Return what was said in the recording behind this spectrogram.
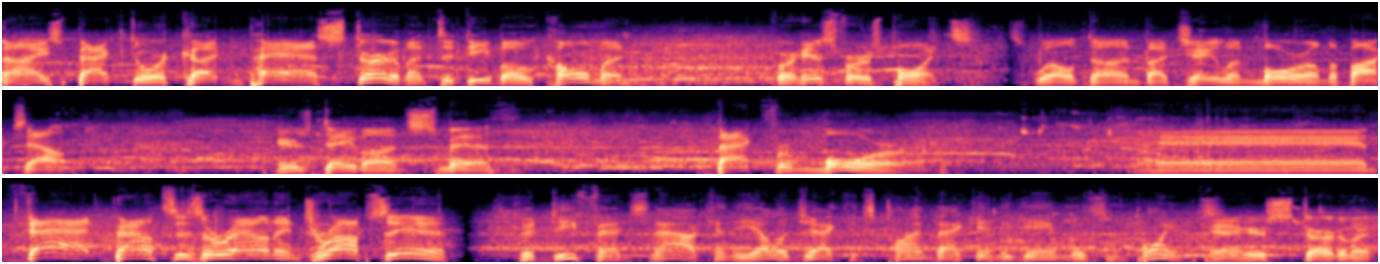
Nice backdoor cut and pass. Sturdivant to Deebo Coleman for his first points. It's well done by Jalon Moore on the box out. Here's Deivon Smith. Back for Moore. And that bounces around and drops in. Good defense now. Can the Yellow Jackets climb back in the game with some points? Yeah, here's Sturdivant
